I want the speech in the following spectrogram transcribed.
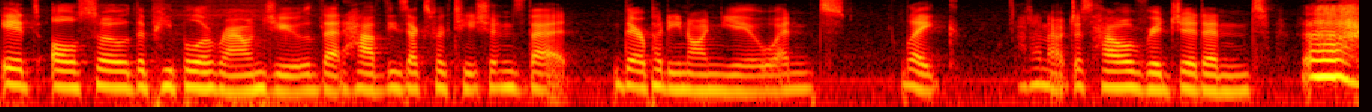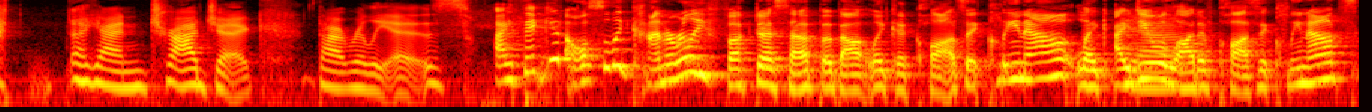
it's also the people around you that have these expectations that they're putting on you and like I don't know, just how rigid and uh, again tragic that really is. I think it also like kind of really fucked us up about like a closet clean out. Like I do a lot of closet clean outs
